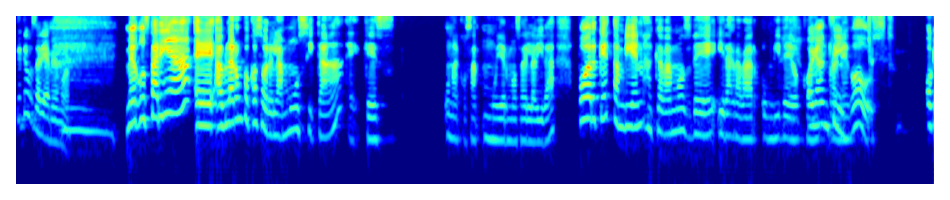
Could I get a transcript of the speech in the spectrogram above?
¿Qué te gustaría, mi amor? Me gustaría eh, hablar un poco sobre la música, eh, que es una cosa muy hermosa de la vida, porque también acabamos de ir a grabar un video con Oigan, sí. Ghost. Ok,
